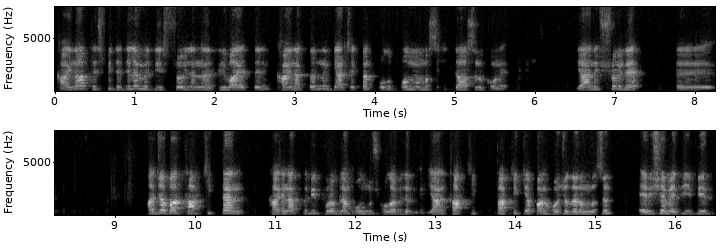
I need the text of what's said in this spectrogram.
kaynağı tespit edilemediği söylenen rivayetlerin kaynaklarının gerçekten olup olmaması iddiasını konu ettik. Yani şöyle, e, acaba tahkikten kaynaklı bir problem olmuş olabilir mi? Yani tahkik, tahkik yapan hocalarımızın erişemediği bir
